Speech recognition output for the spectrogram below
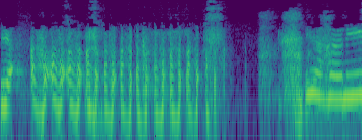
Yeah. yeah, honey.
